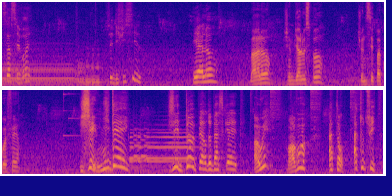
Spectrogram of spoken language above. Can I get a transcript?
Ça, c'est vrai. C'est difficile. Et alors? Bah alors, j'aime bien le sport. Je ne sais pas quoi faire. J'ai une idée J'ai deux paires de baskets. Ah oui? Bravo Attends, à tout de suite.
